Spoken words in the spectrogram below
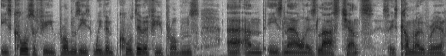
he's caused a few problems. He's we've caused him a few problems, uh, and he's now on his last chance. So he's coming over here,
